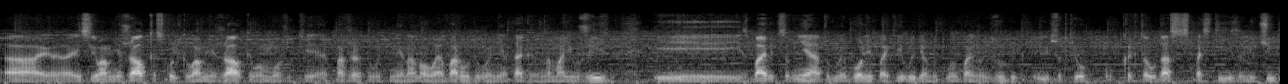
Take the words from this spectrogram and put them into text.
Э, если вам не жалко, сколько вам не жалко, вы можете пожертвовать мне на новое оборудование, а также на мою жизнь и избавиться мне от зубной боли, пойти выдернуть мой больной зубик, или все-таки его как-то удастся спасти и залечить.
